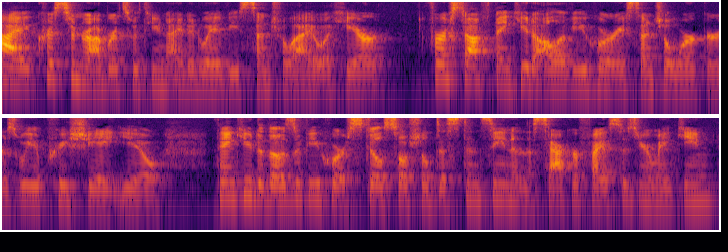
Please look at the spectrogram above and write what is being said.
Hi, Kristen Roberts with United Way of East Central Iowa here. First off, thank you to all of you who are essential workers. We appreciate you. Thank you to those of you who are still social distancing and the sacrifices you're making.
